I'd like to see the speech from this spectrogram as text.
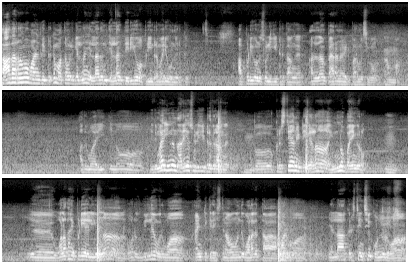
சாதாரணமாக வாழ்ந்துட்டு இருக்க. மற்றவங்களுக்கு எல்லாம் எல்லாரும் எல்லாம் தெரியும் அப்படின்ற மாதிரி ஒன்று இருக்குது அப்படி ஒன்று சொல்லிக்கிட்டு இருக்காங்க. அதுதான் பேரனாய்டு பரமசிவம். ஆமா. அது மாதிரி இன்னும் இது மாதிரி இன்னும் நிறைய சொல்லிக்கிட்டு இருக்கிறாங்க. இப்போ கிறிஸ்டியானிட்டிலலாம் இன்னும் பயங்கரம். உலகம் எப்படி அழியும்னா ஒரு வில்லன் வருவான் ஆன்டி கிரைஸ்டன் அவன் வந்து உலகத்தை ஆழ்வான் எல்லா கிறிஸ்டின்ஸையும் கொன்னுடுவான்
